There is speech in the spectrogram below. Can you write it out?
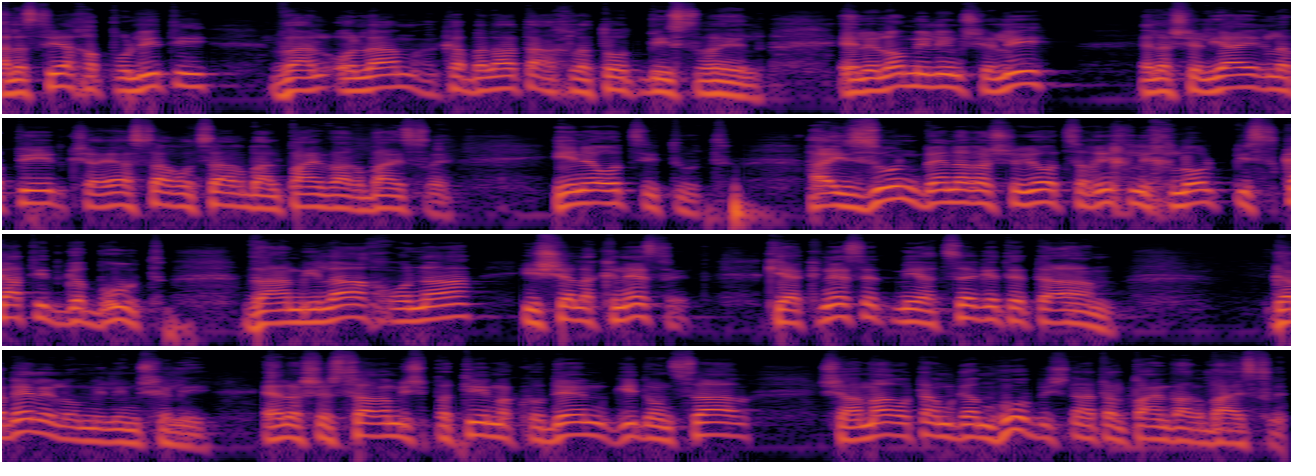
על השיח הפוליטי ועל עולם קבלת ההחלטות בישראל. אלה לא מילים שלי, אלא של יאיר לפיד כשהיה שר אוצר ב-2014. הנה עוד ציטוט: האיזון בין הרשויות צריך לכלול פסקת התגברות והמילה האחרונה היא של הכנסת, כי הכנסת מייצגת את העם. גם אלה לא מילים שלי, אלא של שר המשפטים הקודם, גדעון סער, שאמר אותם גם הוא בשנת 2014.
